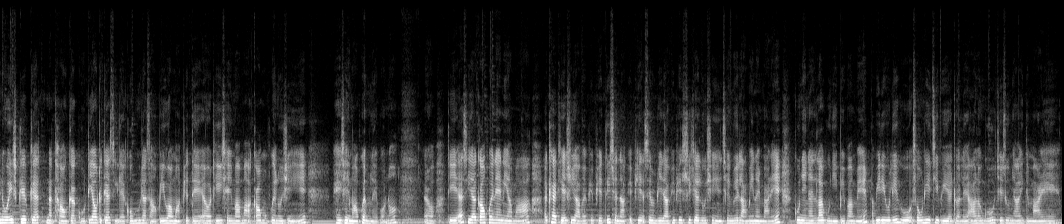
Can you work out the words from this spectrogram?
NOH gift card 2000ကတ်ကိုတယောက်တစ်ကတ်စီလဲကွန်ပျူတာလက်ဆောင်ပေးသွားမှာဖြစ်တယ်အဲ့တော့ဒီအချိန်မှာမှအကောင့်မဖွင့်လို့ရှိရင်ဘယ်အချိန်မှာဖွင့်မလဲပေါ့နော် အဲ့တော့ဒီ SC အကောင့်ဖွင့်တဲ့နေရာမှာအခက်အခဲရှိရပဲဖြစ်ဖြစ်သိချင်တာဖြစ်ဖြစ်အဆင်မပြေတာဖြစ်ဖြစ်ရှိခဲ့လို့ရှိရင်အချိန်တွေးလာမင်းနိုင်ပါတယ်။ကူညီနိုင်တဲ့လောက်ကူညီပေးပါမယ်။ဗီဒီယိုလေးကိုအဆုံးထိကြည့်ပြီးတဲ့အတွက်လည်းအားလုံးကိုကျေးဇူးအများကြီးတင်ပါတယ်။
